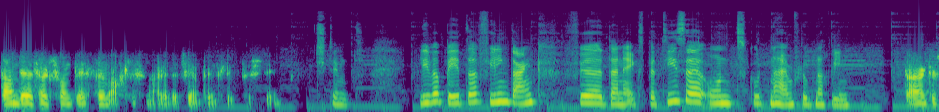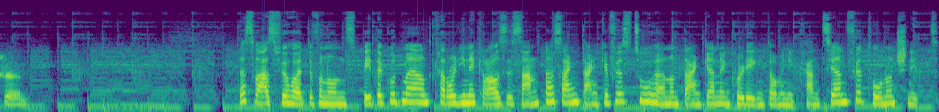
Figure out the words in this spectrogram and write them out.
dann wäre es halt schon besser, im Achtelfinale der Champions League zu stehen. Stimmt. Lieber Peter, vielen Dank für deine Expertise und guten Heimflug nach Wien. Dankeschön. Das war's für heute von uns. Peter Gutmeier und Caroline Krause-Sandner sagen Danke fürs Zuhören und danke an den Kollegen Dominik Kanzian für Ton und Schnitt.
